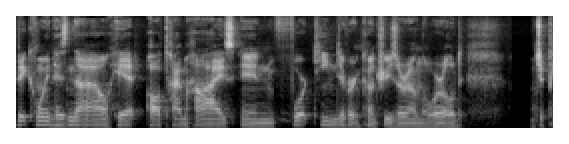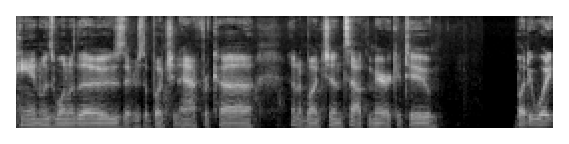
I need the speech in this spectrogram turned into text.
Bitcoin has now hit all time highs in 14 different countries around the world. Japan was one of those. There's a bunch in Africa and a bunch in South America too. But what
